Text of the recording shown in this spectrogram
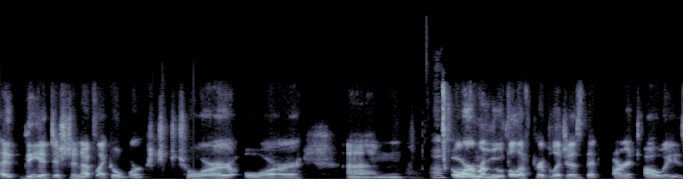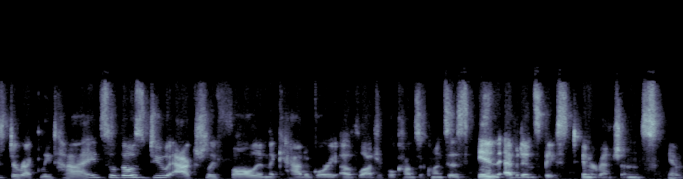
uh, the addition of like a work chore or um, oh. or removal of privileges that aren't always directly tied. So those do actually fall in the category of logical consequences in evidence-based interventions. Yep.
